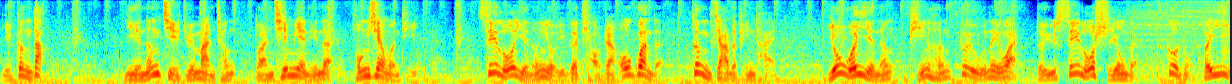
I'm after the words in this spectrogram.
也更大，也能解决曼城短期面临的锋线问题。C 罗也能有一个挑战欧冠的更加的平台，尤文也能平衡队伍内外对于 C 罗使用的各种非议。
